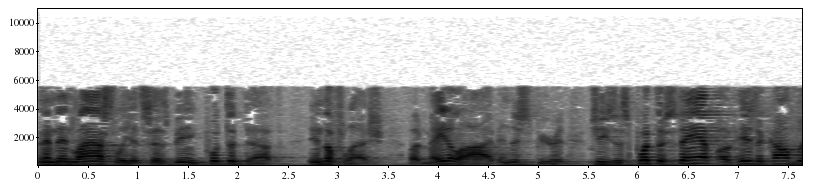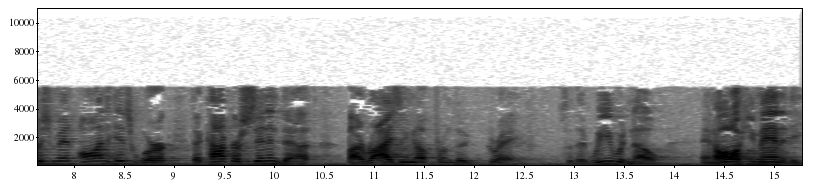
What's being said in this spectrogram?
And then lastly, it says, being put to death in the flesh, but made alive in the Spirit. Jesus put the stamp of His accomplishment on His work to conquer sin and death by rising up from the grave, so that we would know, and all humanity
